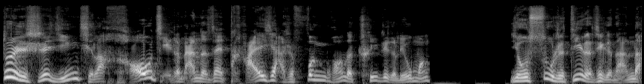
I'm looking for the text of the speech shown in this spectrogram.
顿时引起了好几个男的在台下是疯狂的吹这个流氓。有素质低的这个男的，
